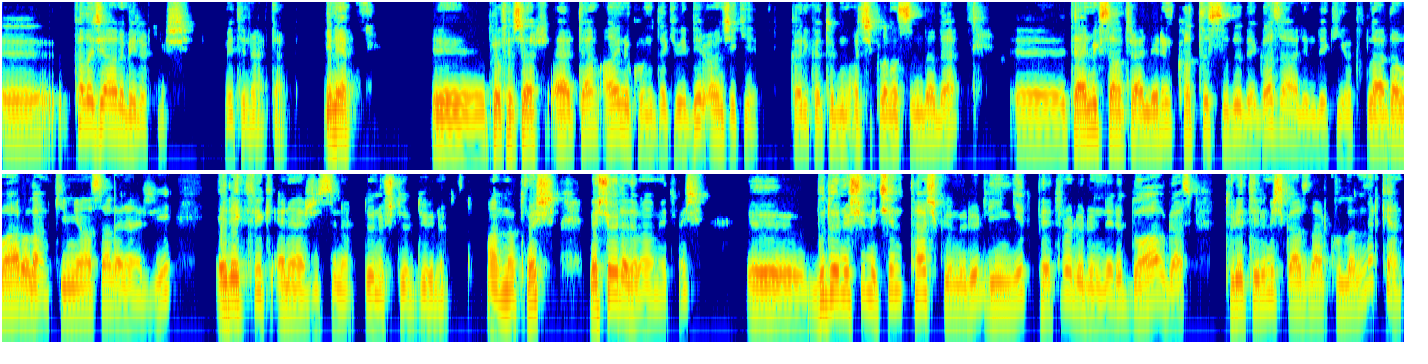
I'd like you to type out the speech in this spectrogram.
e, kalacağını belirtmiş Metin Ertem. Yine e, Profesör Ertem aynı konudaki ve bir önceki karikatürün açıklamasında da e, termik santrallerin katı sıvı ve gaz halindeki yakıtlarda var olan kimyasal enerjiyi elektrik enerjisine dönüştürdüğünü anlatmış ve şöyle devam etmiş. E, bu dönüşüm için taş kömürü, lignit, petrol ürünleri, doğal gaz, türetilmiş gazlar kullanılırken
